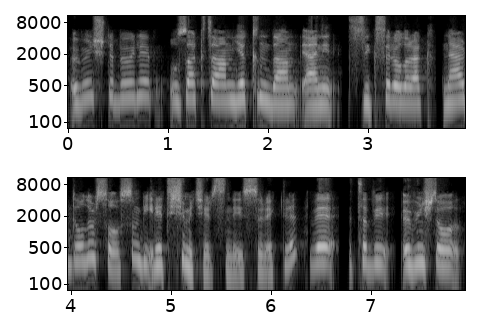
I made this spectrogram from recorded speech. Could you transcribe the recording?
Övünç de böyle uzaktan, yakından yani fiziksel olarak nerede olursa olsun bir iletişim içerisindeyiz sürekli. Ve tabii Övünç de o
